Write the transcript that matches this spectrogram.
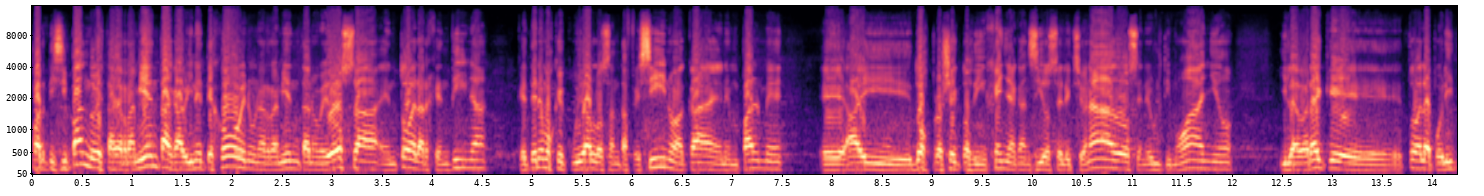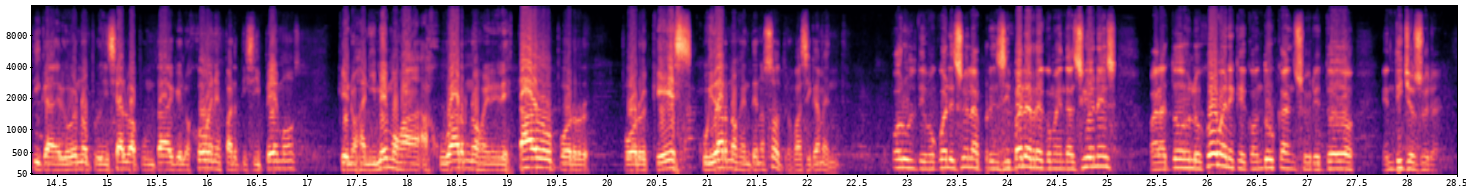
participando de estas herramientas, Gabinete Joven, una herramienta novedosa en toda la Argentina, que tenemos que cuidar los santafesinos, acá en Empalme eh, hay dos proyectos de Ingenia que han sido seleccionados en el último año, y la verdad que toda la política del gobierno provincial va apuntada a que los jóvenes participemos, que nos animemos a, jugarnos en el Estado, por, porque es cuidarnos entre nosotros, básicamente. Por último, ¿cuáles son las principales recomendaciones para todos los jóvenes que conduzcan, sobre todo en dichos horarios?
